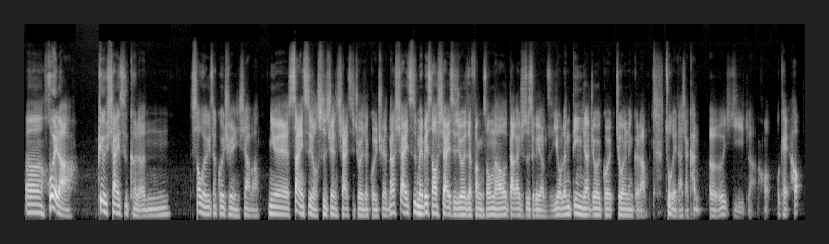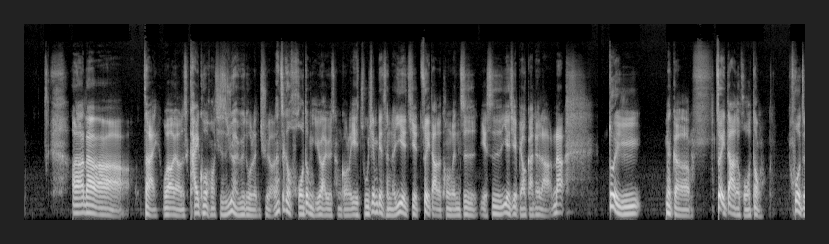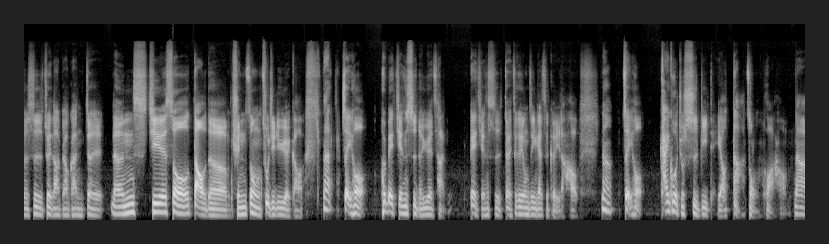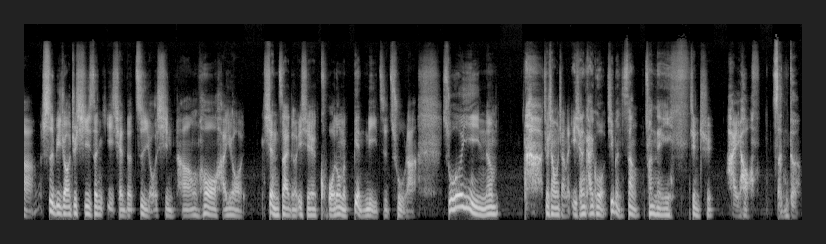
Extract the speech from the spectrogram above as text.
呃，会啦，譬如下一次可能。稍微再规劝一下吧，因为上一次有事件，下一次就会再规劝。那下一次没被烧，下一次就会再放松，然后大概就是这个样子。有人盯一下就会规，就会那个啦，做给大家看而已啦。好，OK，好，好了，那、呃、再来，我要聊的是开阔哈，其实越来越多人去了，那这个活动也越来越成功了，也逐渐变成了业界最大的同人志，也是业界标杆的啦。那对于那个最大的活动。或者是最大标杆，的能接受到的群众触及率越高，那最后会被监视的越惨，被监视，对这个用字应该是可以的。好，那最后开阔就势必得要大众化，哈，那势必就要去牺牲以前的自由性，然后还有现在的一些活动的便利之处啦。所以呢，就像我讲的，以前开阔基本上穿内衣进去还好，真的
